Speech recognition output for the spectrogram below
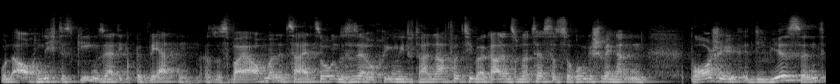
und auch nicht das gegenseitige Bewerten. Also es war ja auch mal eine Zeit so, und das ist ja auch irgendwie total nachvollziehbar, gerade in so einer testosterongeschwängerten Branche, die wir sind,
